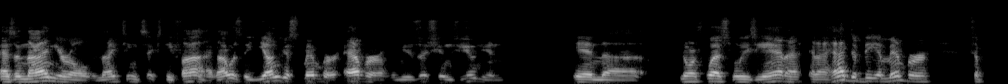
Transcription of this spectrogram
as a nine year old in 1965. I was the youngest member ever of the Musicians Union in uh, Northwest Louisiana, and I had to be a member to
